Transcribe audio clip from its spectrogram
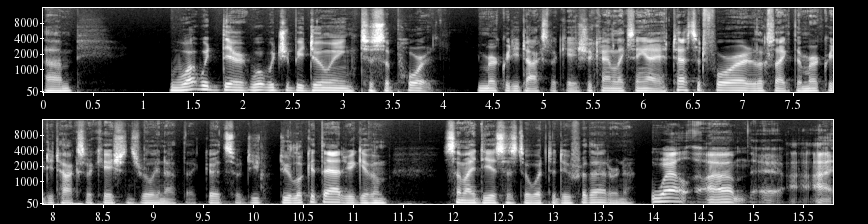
um, what would there what would you be doing to support mercury detoxification? Kind of like saying, I tested for it. It looks like the mercury detoxification is really not that good. So do you do you look at that? Do you give them some ideas as to what to do for that or not? Well, um, uh, I,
